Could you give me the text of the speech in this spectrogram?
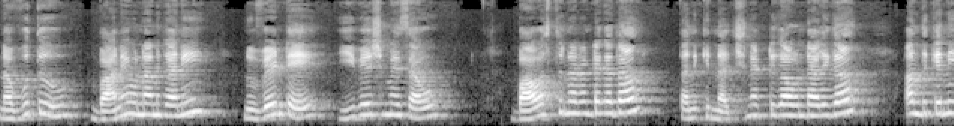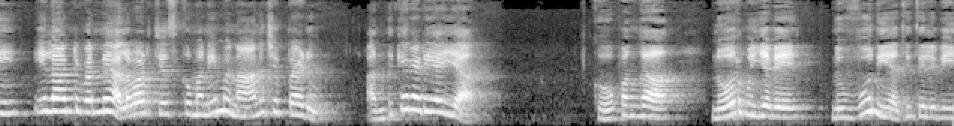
నవ్వుతూ బాగానే ఉన్నాను కానీ నువ్వేంటే ఈ వేషం వేశావు బావస్తున్నాడంట కదా తనకి నచ్చినట్టుగా ఉండాలిగా అందుకని ఇలాంటివన్నీ అలవాటు చేసుకోమని మా నాన్న చెప్పాడు. అందుకే రెడీ అయ్యా. కోపంగా నోరు ముయ్యవే నువ్వు నీ అతి తెలివి.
